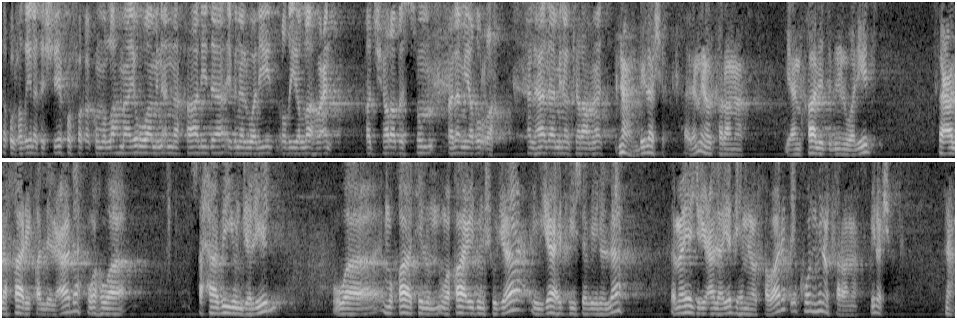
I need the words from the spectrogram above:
يقول فضيلة الشيخ وفقكم الله ما يروى من أن خالد بن الوليد رضي الله عنه قد شرب السم فلم يضره. هل هذا من الكرامات؟ نعم بلا شك هذا من الكرامات لأن خالد بن الوليد فعل خارقا للعادة وهو صحابي جليل ومقاتل وقائد شجاع يجاهد في سبيل الله فما يجري على يده من الخوارق يكون من الكرامات بلا شك. نعم.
